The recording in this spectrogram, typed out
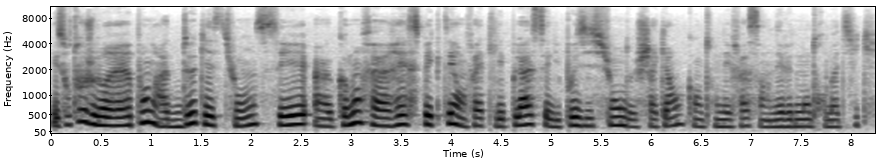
Et surtout, je voudrais répondre à deux questions. C'est euh, comment faire respecter en fait les places et les positions de chacun quand on est face à un événement traumatique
